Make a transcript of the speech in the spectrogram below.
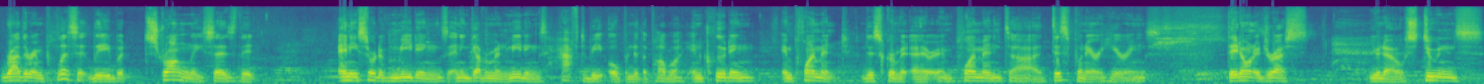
rather implicitly but strongly, says that any sort of meetings, any government meetings, have to be open to the public, including employment discrimin- uh, employment uh, disciplinary hearings. They don't address, you know, students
